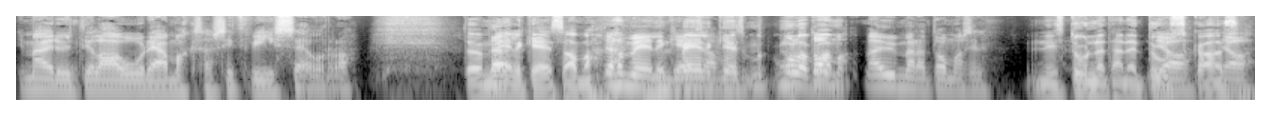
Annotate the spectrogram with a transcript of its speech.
niin mä edyin tilaa uuden ja maksaa sit viisi euroa. Toi on Tää- melkein sama. Ja melkein, melkein. sama. Mutta mulla on Toma, vaan, Mä ymmärrän Tomasin. niin tunnet hänen tuskaansa. Joo, joo.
